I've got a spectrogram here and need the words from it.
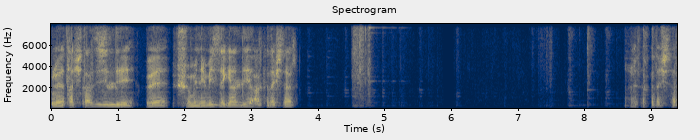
Buraya taşlar dizildi ve şöminemiz de geldi arkadaşlar. Evet arkadaşlar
